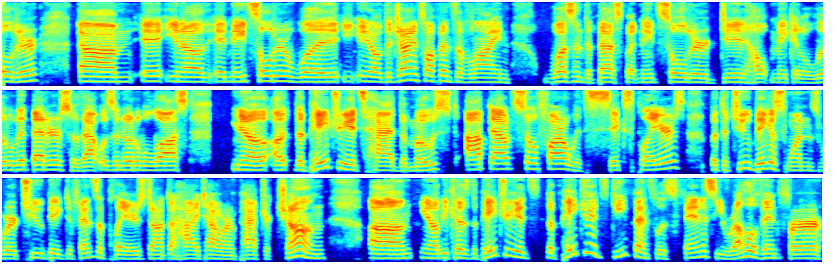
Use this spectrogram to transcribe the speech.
Solder. Um, it, you know, Nate Solder was, you know, the Giants' offensive line wasn't the best, but Nate Solder did help make it a little bit better. So that was a notable loss you know, uh, the Patriots had the most opt outs so far with six players, but the two biggest ones were two big defensive players, Dont'a Hightower and Patrick Chung. Um, you know, because the Patriots, the Patriots defense was fantasy relevant for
